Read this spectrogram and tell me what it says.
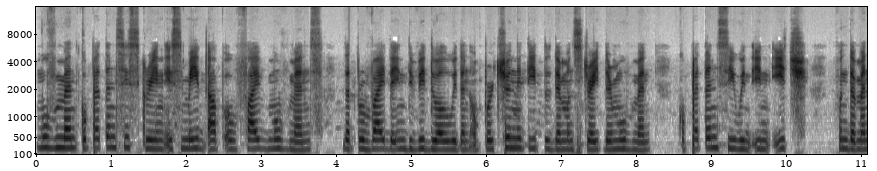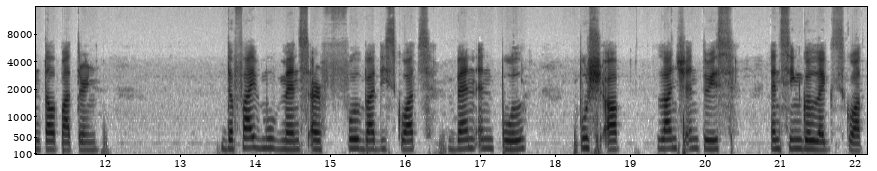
Movement competency screen is made up of five movements that provide the individual with an opportunity to demonstrate their movement competency within each fundamental pattern. The five movements are full body squats, bend and pull, push up, lunge and twist, and single leg squat.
